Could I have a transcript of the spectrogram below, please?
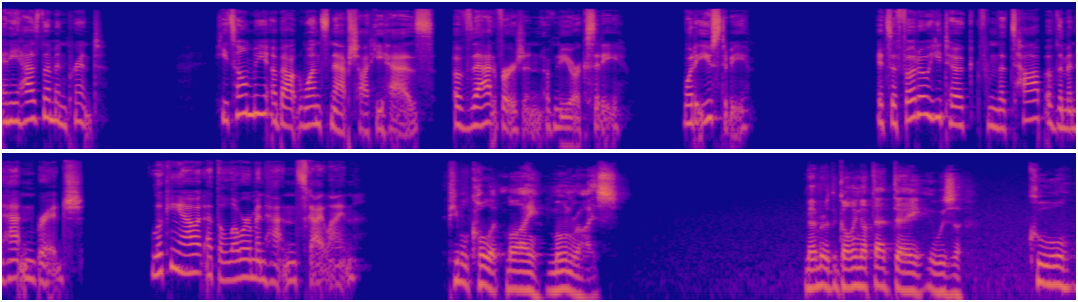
And he has them in print. He told me about one snapshot he has of that version of New York City, what it used to be. It's a photo he took from the top of the Manhattan Bridge, looking out at the lower Manhattan skyline. People call it my moonrise. Remember going up that day, it was a cool,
